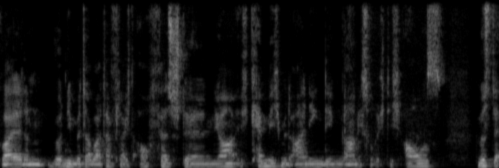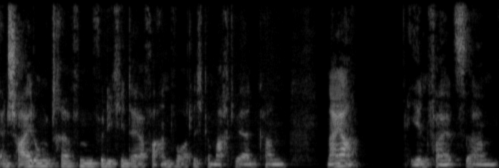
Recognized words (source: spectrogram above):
weil dann würden die Mitarbeiter vielleicht auch feststellen, ja, ich kenne mich mit einigen Dingen gar nicht so richtig aus, müsste Entscheidungen treffen, für die ich hinterher verantwortlich gemacht werden kann. Naja, jedenfalls ähm,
